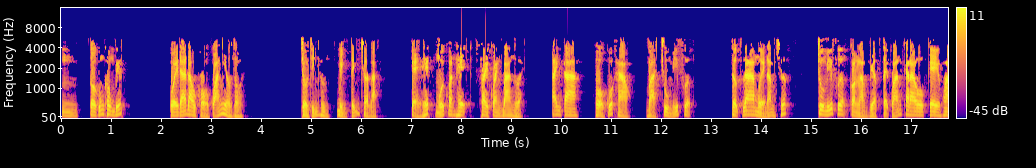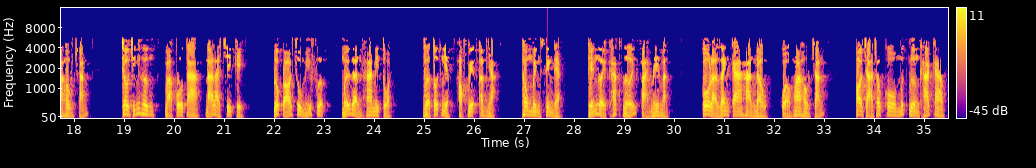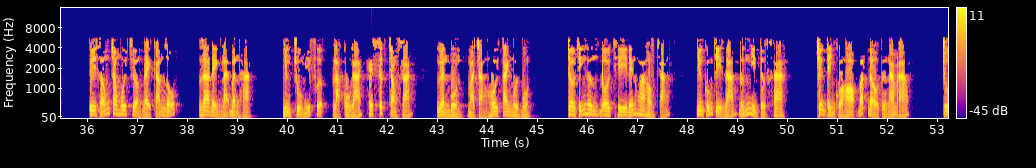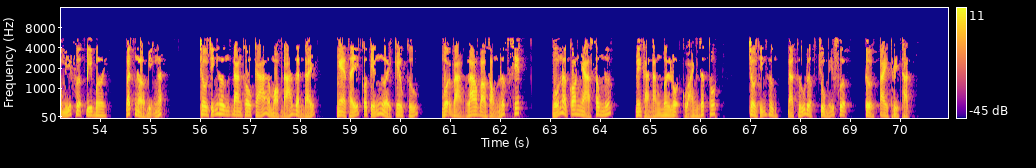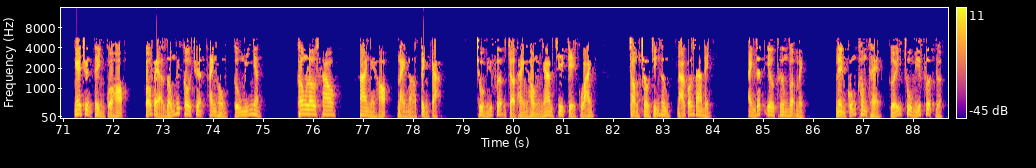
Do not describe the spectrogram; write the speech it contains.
Ừ, tôi cũng không biết. Cô ấy đã đau khổ quá nhiều rồi. Châu Chính Hưng bình tĩnh trở lại, kể hết mối quan hệ xoay quanh ba người. Anh ta, Hồ Quốc Hào và Chu Mỹ Phượng. Thực ra 10 năm trước, Chu Mỹ Phượng còn làm việc tại quán karaoke Hoa Hồng Trắng. Châu Chính Hưng và cô ta đã là chi kỷ. Lúc đó Chu Mỹ Phượng mới gần 20 tuổi, vừa tốt nghiệp học viện âm nhạc, thông minh xinh đẹp, khiến người khác giới phải mê mẩn. Cô là danh ca hàng đầu của Hoa Hồng Trắng. Họ trả cho cô mức lương khá cao. Tuy sống trong môi trường đầy cám dỗ, gia đình lại bần hàn, nhưng Chu Mỹ Phượng là cô gái hết sức trong sáng, gần bùn mà chẳng hôi tanh mùi bùn. Châu Chính Hưng đôi khi đến Hoa Hồng Trắng, nhưng cũng chỉ dám đứng nhìn từ xa. Chuyện tình của họ bắt đầu từ Nam Áo. Chu Mỹ Phượng đi bơi, bất ngờ bị ngất. Châu Chính Hưng đang câu cá ở mỏm đá gần đấy, nghe thấy có tiếng người kêu cứu, vội vàng lao vào dòng nước xiết. Vốn là con nhà sông nước, nên khả năng bơi lội của anh rất tốt. Châu Chính Hưng đã cứu được Chu Mỹ Phượng từ tay thủy thật. Nghe chuyện tình của họ có vẻ giống với câu chuyện anh hùng cứu mỹ nhân. Không lâu sau, hai người họ nảy nở tình cảm. Chủ Mỹ Phượng trở thành hồng nhan chi kỷ của anh. Song Châu Chính Hưng đã có gia đình. Anh rất yêu thương vợ mình, nên cũng không thể cưới Chu Mỹ Phượng được.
